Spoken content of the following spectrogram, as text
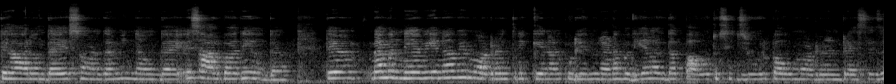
ਤਿਉਹਾਰ ਹੁੰਦਾ ਹੈ ਸੌਣ ਦਾ ਮਹੀਨਾ ਹੁੰਦਾ ਹੈ, ਇਹ ਸਾਲ ਬਾਅਦ ਹੀ ਹੁੰਦਾ। ਤੇ ਮੈਂ ਮੰਨਿਆ ਵੀ ਹੈ ਨਾ ਵੀ ਮਾਡਰਨ ਤਰੀਕੇ ਨਾਲ ਕੁੜੀਆਂ ਨੂੰ ਰਹਿਣਾ ਵਧੀਆ ਲੱਗਦਾ, ਪਾਓ, ਤੁਸੀਂ ਜ਼ਰੂਰ ਪਾਓ ਮਾਡਰਨ ਡਰੈਸਸ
